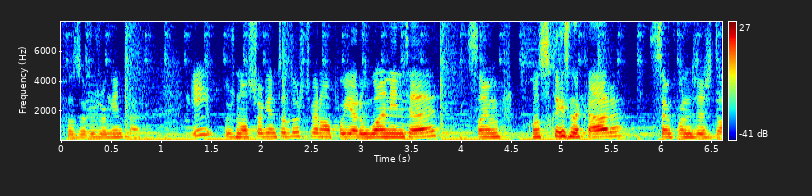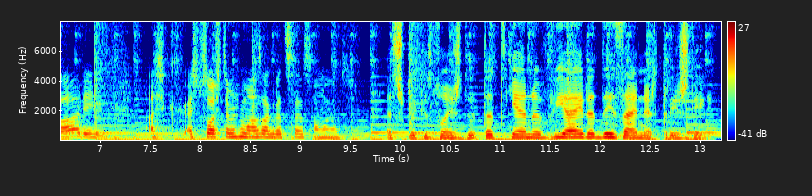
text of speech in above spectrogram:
fazer o jogo inteiro. E os nossos orientadores tiveram a apoiar o ano inteiro, sempre com um sorriso na cara, sempre a nos ajudar e acho que as pessoas que temos mais a agradecer são eles. As explicações de Tatiana Vieira, designer 3D.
